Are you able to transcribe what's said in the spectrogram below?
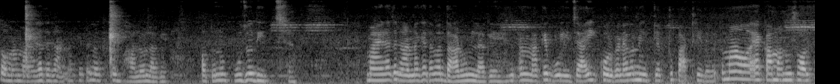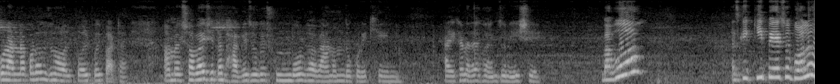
তো আমার মায়ের হাতে রান্না খেতে না খুব ভালো লাগে। অতনু পুজো দিচ্ছে। মায়ের হাতে রান্না খেতে আমার দারুণ লাগে। আমি মাকে বলি যাই করবে না এখন একটু একটু পাঠিয়ে দেবে। তো মা একা মানুষ অল্প রান্না করে ওই জন্য অল্প অল্পই পাঠায়। আমরা সবাই সেটা ভাগে যোগে সুন্দরভাবে আনন্দ করে খেয়ে নিই। আর এখানে দেখো একজন এসে বাবু আজকে কি পেয়েছ বলো?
